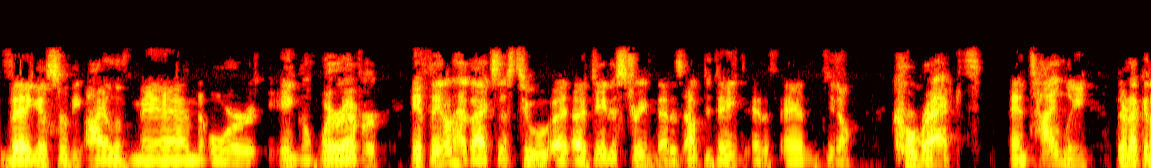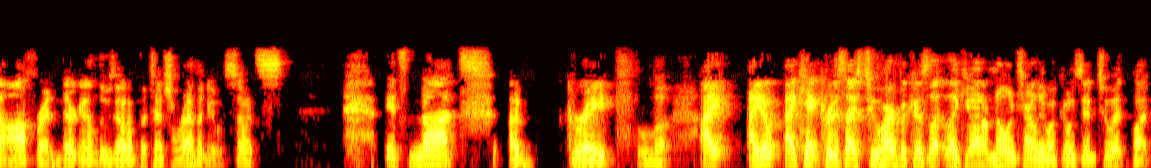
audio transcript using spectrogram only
Vegas or the Isle of Man or England, wherever, if they don't have access to a, a data stream that is up to date and and you know correct and timely, they're not going to offer it. and They're going to lose out on potential revenue. So it's it's not a great look. I I don't I can't criticize too hard because like, like you I don't know entirely what goes into it, but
